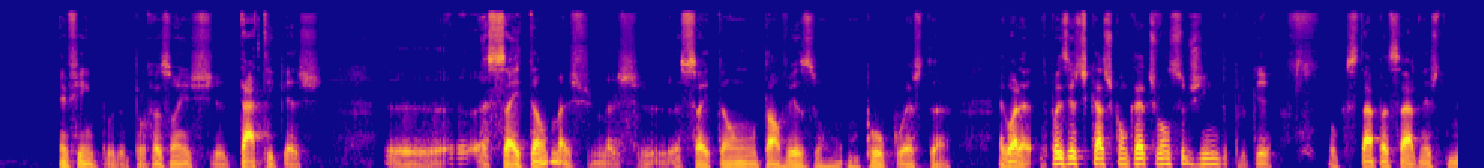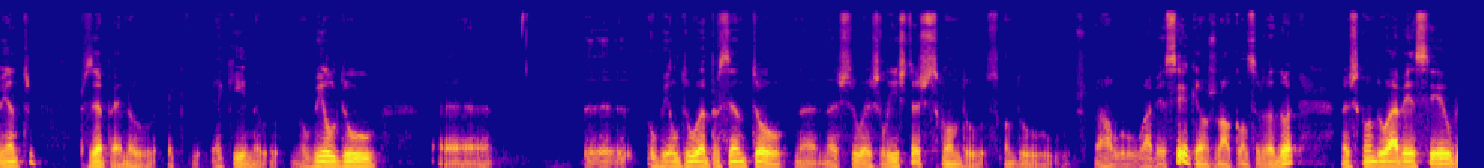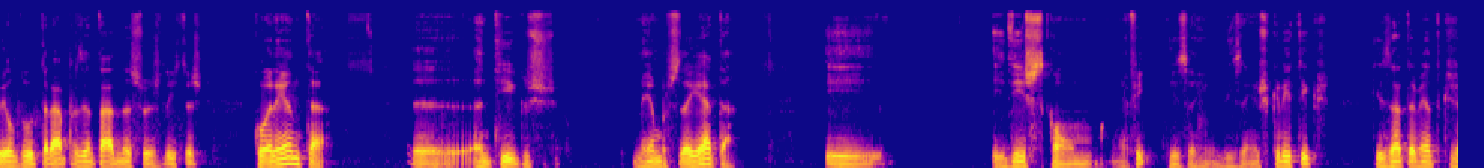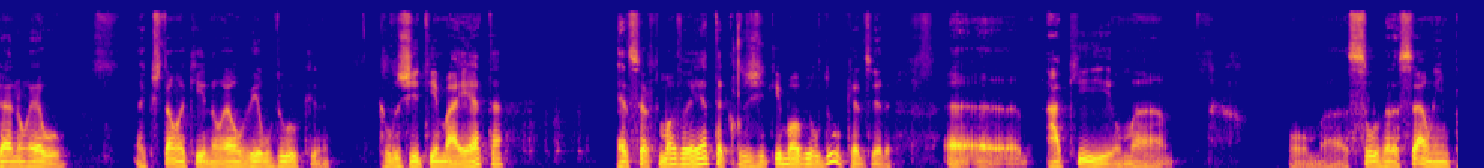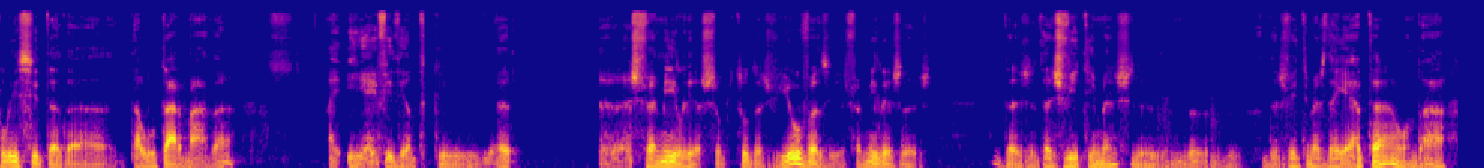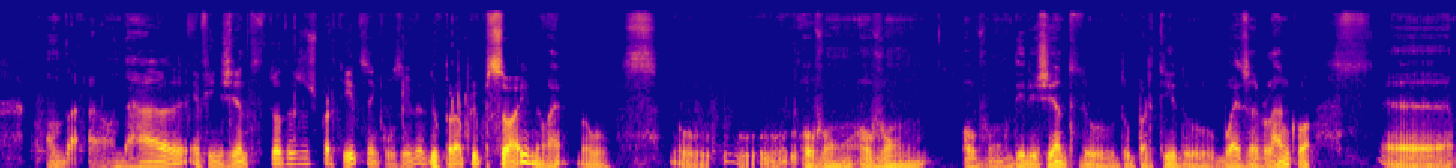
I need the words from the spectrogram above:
enfim, por, por razões táticas, uh, aceitam, mas, mas aceitam talvez um, um, pouco esta. Agora, depois estes casos concretos vão surgindo, porque o que está a passar neste momento, por exemplo, é no, aqui no, no Bildu, uh, uh, o Bildu apresentou na, nas suas listas, segundo, segundo o jornal o ABC, que é um jornal conservador, mas segundo o ABC, o Bildu terá apresentado nas suas listas 40 uh, antigos membros da ETA. E, e diz-se com, enfim, dizem, dizem os críticos, que exatamente que já não é o. A questão aqui não é o Bildu que, que legitima a ETA, é de certo modo a ETA que legitima o Bildu, quer dizer, uh, há aqui uma, uma celebração implícita da, da luta armada e é evidente que as famílias, sobretudo as viúvas e as famílias das, das, das vítimas, de, de, das vítimas da ETA, onde há, onde, onde há, enfim, gente de todos os partidos, inclusive do próprio PSOE, não é? No, houve, um, houve, um, houve um dirigente do, do partido Buesa Blanco uh,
